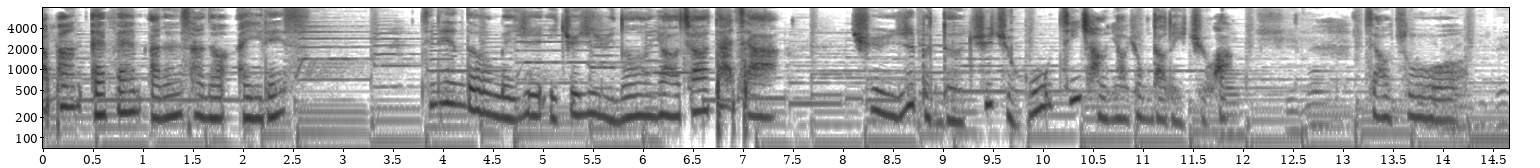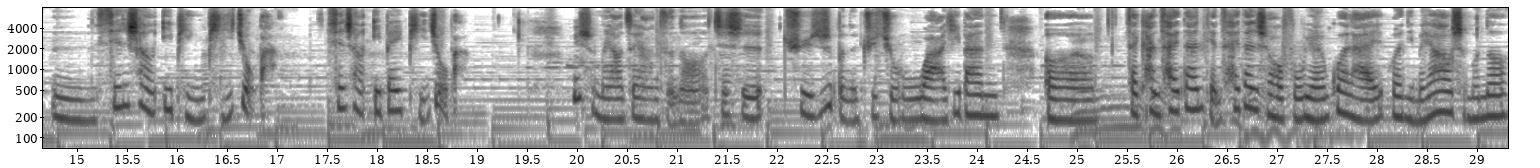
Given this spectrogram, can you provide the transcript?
Papan FM アナウンサーのあゆです。今天的每日一句日语呢，要教大家去日本的居酒屋经常要用到的一句话，叫做“嗯，先上一瓶啤酒吧，先上一杯啤酒吧。” 为什么要这样子呢？其实去日本的居酒屋啊，一般，呃，在看菜单、点菜单的时候，服务员过来问你们要什么呢？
